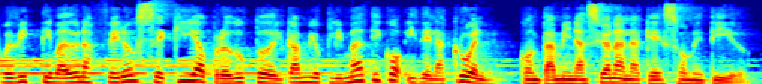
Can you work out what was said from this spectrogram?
fue víctima de una feroz sequía producto del cambio climático y de la cruel contaminación a la que es sometido.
